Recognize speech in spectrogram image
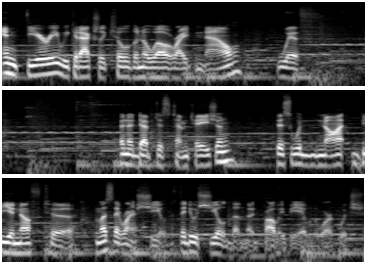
In theory, we could actually kill the Noelle right now with an Adeptus Temptation. This would not be enough to... Unless they run a shield. If they do a shield, then they'd probably be able to work, which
